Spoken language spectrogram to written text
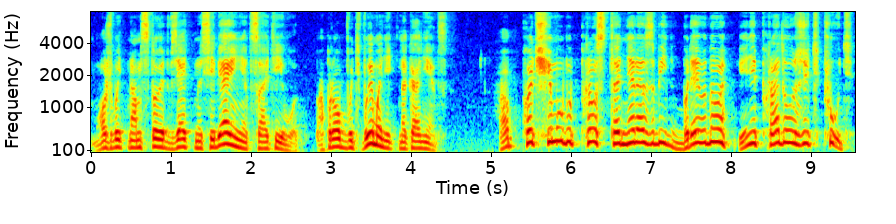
Может быть, нам стоит взять на себя инициативу? Попробовать выманить, наконец? А почему бы просто не разбить бревно и не продолжить путь?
